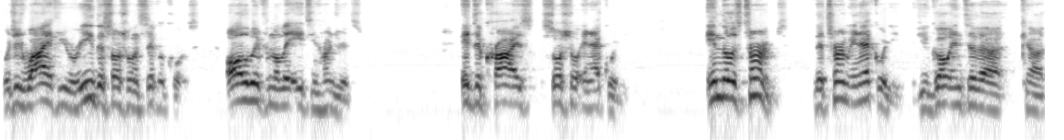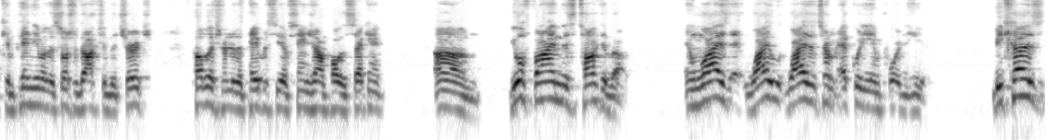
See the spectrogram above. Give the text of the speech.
which is why if you read the social encyclicals all the way from the late 1800s, it decries social inequity. In those terms, the term inequity, if you go into the uh, compendium of the social doctrine of the church, published under the papacy of St. John Paul II, um, you'll find this talked about. And why is why why is the term equity important here? Because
